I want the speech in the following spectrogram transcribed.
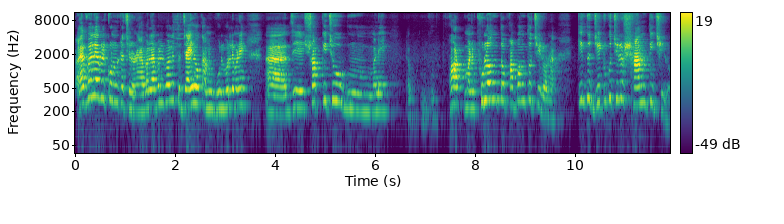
অ্যাভেলেবেল কোনোটা ছিল না। অ্যাভেলেবেল বলে তো যাই হোক, আমি ভুল বললে মানে যে সব কিছু মানে ফর মানে ফুলন্ত ফাপন্ত ছিল না। কিন্তু যেটুকু ছিল শান্তি ছিল।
